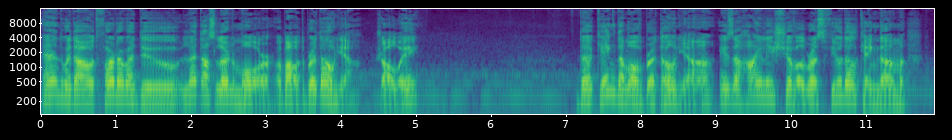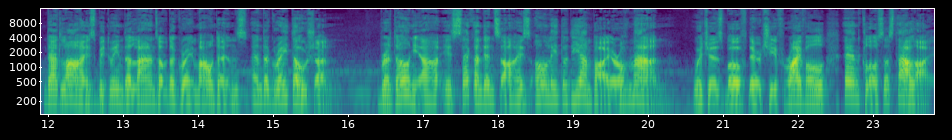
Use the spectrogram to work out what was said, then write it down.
and without further ado, let us learn more about Bretonnia shall we? The Kingdom of Bretonnia is a highly chivalrous feudal kingdom that lies between the lands of the Grey Mountains and the Great Ocean. Bretonnia is second in size only to the Empire of Man, which is both their chief rival and closest ally.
